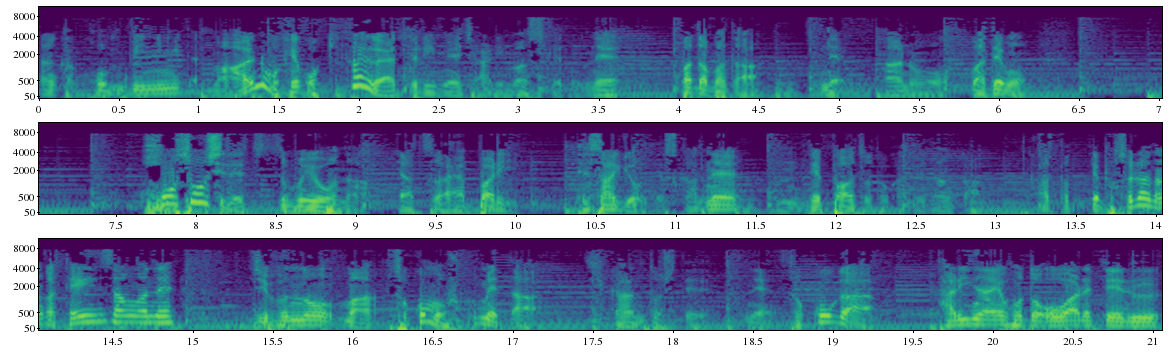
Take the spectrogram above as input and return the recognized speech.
なんかコンビニみたいな、まあ、ああいうのも結構機械がやってるイメージありますけどね。まだまだ、ね、あの、まあ、でも、包装紙で包むようなやつはやっぱり手作業ですかね。うん、デパートとかでなんか買ったって、それはなんか店員さんがね、自分の、まあ、そこも含めた時間としてね、そこが足りないほど追われている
